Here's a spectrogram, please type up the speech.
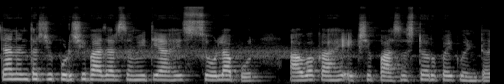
त्यानंतरची पुढची बाजार समिती आहे सोलापूर. आवक आहे एकशे पासष्ट रुपये क्विंटल.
